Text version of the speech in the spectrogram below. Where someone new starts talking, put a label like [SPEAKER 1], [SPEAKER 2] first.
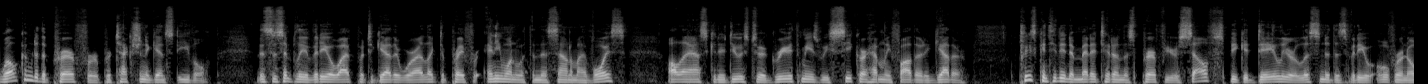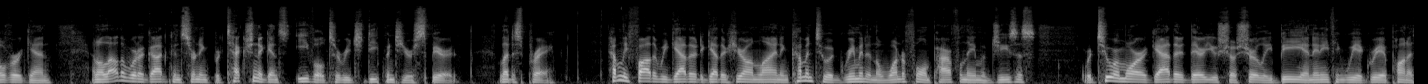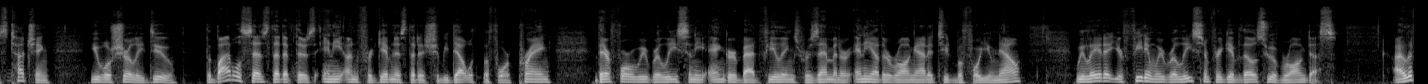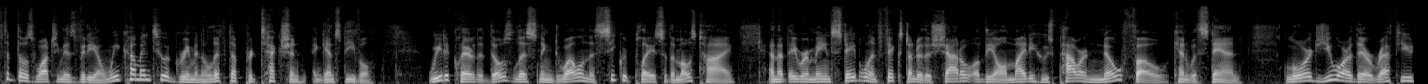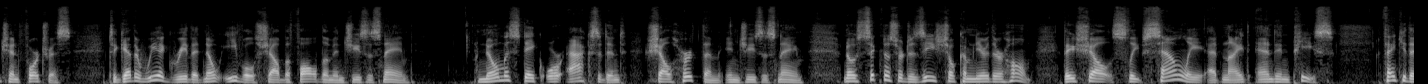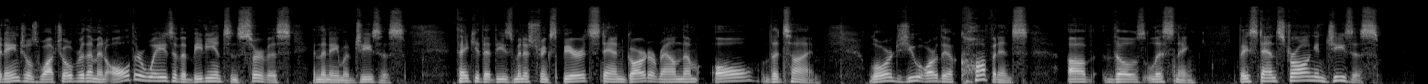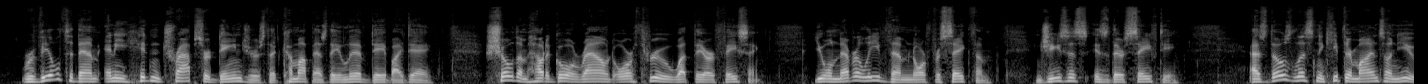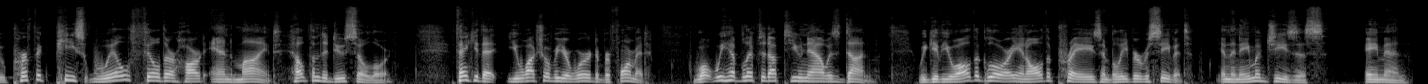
[SPEAKER 1] Welcome to the prayer for protection against evil. This is simply a video I've put together where I'd like to pray for anyone within the sound of my voice. All I ask you to do is to agree with me as we seek our Heavenly Father together. Please continue to meditate on this prayer for yourself, speak it daily, or listen to this video over and over again, and allow the Word of God concerning protection against evil to reach deep into your spirit. Let us pray. Heavenly Father, we gather together here online and come into agreement in the wonderful and powerful name of Jesus. Where two or more are gathered, there you shall surely be, and anything we agree upon as touching, you will surely do. The Bible says that if there's any unforgiveness, that it should be dealt with before praying. Therefore, we release any anger, bad feelings, resentment, or any other wrong attitude before you now. We lay it at your feet and we release and forgive those who have wronged us. I lift up those watching this video, and we come into agreement and lift up protection against evil we declare that those listening dwell in the secret place of the Most High, and that they remain stable and fixed under the shadow of the Almighty, whose power no foe can withstand. Lord, you are their refuge and fortress. Together we agree that no evil shall befall them in Jesus' name. No mistake or accident shall hurt them in Jesus' name. No sickness or disease shall come near their home. They shall sleep soundly at night and in peace. Thank you that angels watch over them in all their ways of obedience and service in the name of Jesus. Thank you that these ministering spirits stand guard around them all the time. Lord, you are the confidence of those listening. They stand strong in Jesus. Reveal to them any hidden traps or dangers that come up as they live day by day. Show them how to go around or through what they are facing. You will never leave them nor forsake them. Jesus is their safety. As those listening keep their minds on you, perfect peace will fill their heart and mind. Help them to do so, Lord. Thank you that you watch over your word to perform it. What we have lifted up to you now is done. We give you all the glory and all the praise, and believe you receive it. In the name of Jesus, amen.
